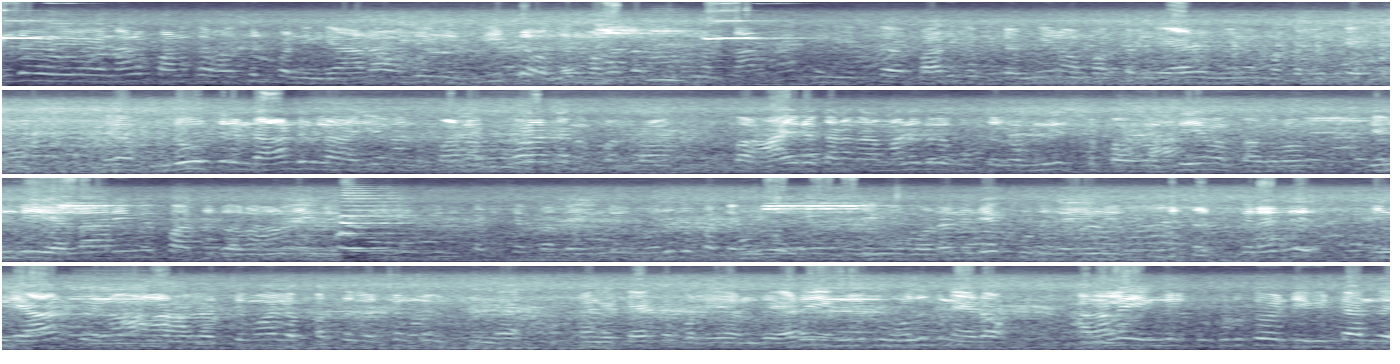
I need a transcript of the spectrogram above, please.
எந்த வகையில் வேணாலும் பணத்தை வசூல் பண்ணீங்க. ஆனால் வந்து எங்கள் வீட்டை வந்து முதல்ல இருக்க பாதிக்கப்பட்ட மீனவ மக்கள் ஏழை மீனவ மக்களுக்கு கேட்குறோம். ஏன்னா இருபத்தி ரெண்டு ஆண்டுகள் ஆகியோ நாங்கள் பல போராட்டங்கள் பண்ணுறோம் இப்போ ஆயிரக்கணக்கான மனுக்களை கொடுத்துருக்கோம். மினிஸ்டர் பார்க்குறோம் சிஎம் பார்க்குறோம். எம்டி எல்லாரையுமே பார்த்துட்டு வரோம். ஆனால் எங்களுக்கு பெரிய வீடு கிடைச்சப்பட்ட எங்களுக்கு ஒதுக்கப்பட்ட மீன் எங்களுக்கு உடனடியே கொடுங்க. எங்களுக்கு கொடுத்த பிறகு நீங்கள் யாருக்கு வேணாலும் ஆறு லட்சமோ இல்லை பத்து லட்சம் கூட விட்டுருங்க நாங்கள் கேட்கப்படலையே அந்த இடம் எங்களுக்கு ஒதுக்கின இடம். அதனால் எங்களுக்கு கொடுக்க வேண்டிய வீட்டை அந்த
